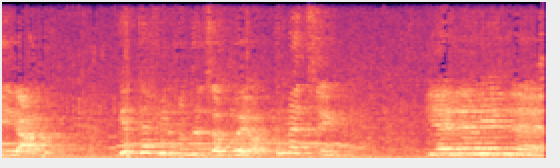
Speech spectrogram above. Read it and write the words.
ይላሉ። ግን ተፊልሙን ተጸበዮ ትመጽ የለም የለም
